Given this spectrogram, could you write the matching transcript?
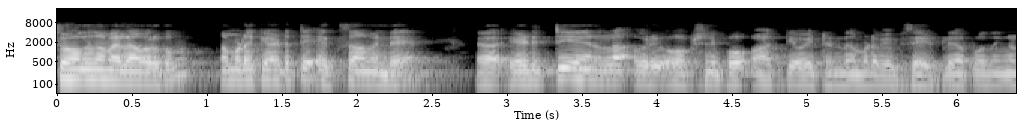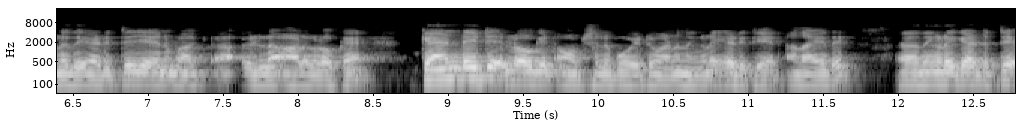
സ്വാഗതം എല്ലാവർക്കും. നമ്മുടെ കേട്ടറ്റ് എക്സാമിന്റെ എഡിറ്റ് ചെയ്യാനുള്ള ഒരു ഓപ്ഷൻ ഇപ്പോൾ ആക്റ്റീവ് ആയിട്ടുണ്ട് നമ്മുടെ വെബ്സൈറ്റിൽ അപ്പോൾ നിങ്ങളിത് എഡിറ്റ് ചെയ്യാൻ ഉള്ള ആളുകളൊക്കെ കാൻഡിഡേറ്റ് ലോഗിൻ ഓപ്ഷനിൽ പോയിട്ട് വേണം നിങ്ങൾ എഡിറ്റ് ചെയ്യാൻ. അതായത് നിങ്ങൾ കേട്ടറ്റ്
